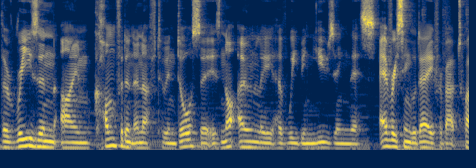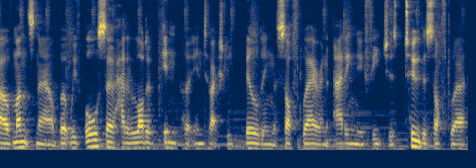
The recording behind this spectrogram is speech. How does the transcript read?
the reason I'm confident enough to endorse it is not only have we been using this every single day for about 12 months now, but we've also had a lot of input into actually building the software and adding new features to the software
